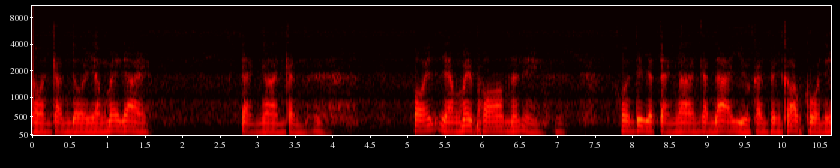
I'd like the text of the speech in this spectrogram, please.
นอนกันโดยยังไม่ได้แต่งงานกัน เพราะยังไม่พร้อมนั่นเอง คนที่จะแต่งงานกันได้อยู่กันเป็นครอบครัวนี้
